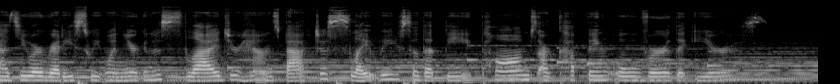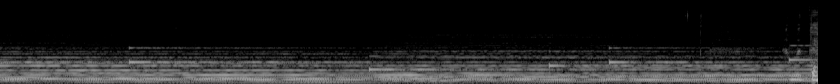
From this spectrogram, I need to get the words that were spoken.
As you are ready, sweet one, you're going to slide your hands back just slightly so that the palms are cupping over the ears. And with the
